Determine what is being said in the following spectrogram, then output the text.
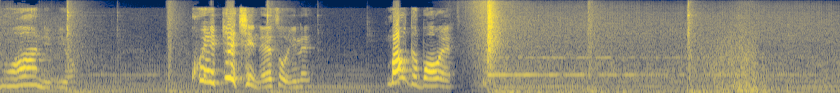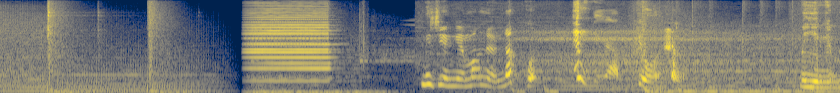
မွားနေပြီးတော့ခွေပြစ်ချင်တယ်ဆိုရင်လေမောက်တဘောပဲမရင်ငယ်မောင်းနဲ့လက်ကွက်အဲ့ဒီကပျော်တယ်မရင်ငယ်မ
